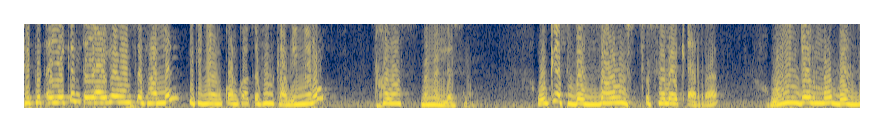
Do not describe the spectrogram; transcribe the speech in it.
ከተጠየቅን ጥያቄውን እንጽፋለን። የትኛውን ቋንቋ ጽፈን ካገኘ ነው ከላስ መመለስ ነው። እውቀት በዛ ውስጥ ስለቀረ ወይም ደግሞ በዛ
